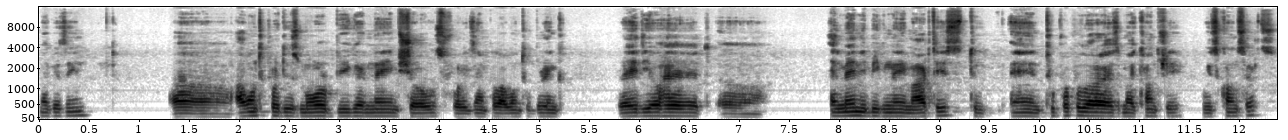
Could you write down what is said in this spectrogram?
magazine. Uh, I want to produce more bigger name shows. For example, I want to bring Radiohead uh, and many big name artists to and to popularize my country with concerts.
